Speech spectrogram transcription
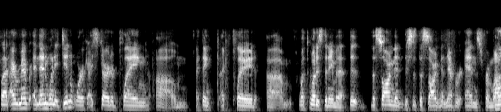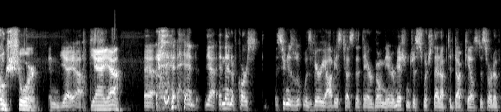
but I remember, and then when it didn't work, I started playing. Um, I think I played um, what what is the name of that? The the song that this is the song that never ends from. Uh, oh sure, and yeah, yeah, yeah. yeah, uh, and yeah, and then of course, as soon as it was very obvious to us that they were going to intermission, just switch that up to Ducktales to sort of,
